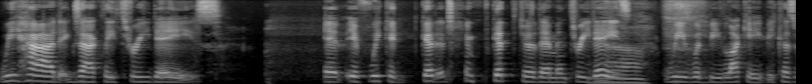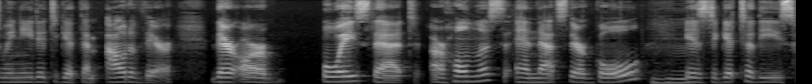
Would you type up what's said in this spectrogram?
we had exactly three days. If, if we could get it get to them in three days, Yeah. we would be lucky because we needed to get them out of there. There are boys that are homeless, and that's their goal is to get to these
